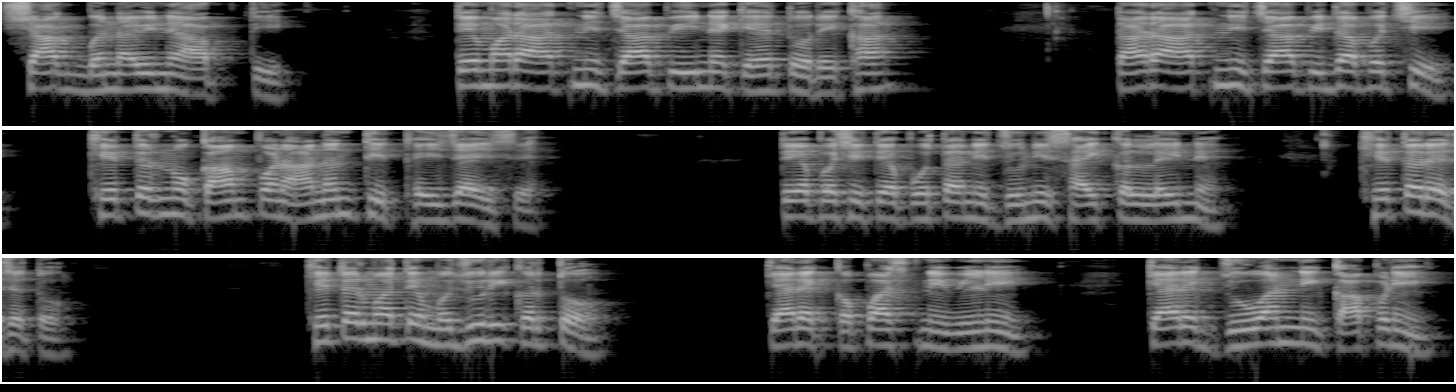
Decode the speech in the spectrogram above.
શાક બનાવીને આપતી. તે મારા હાથની ચા પીને કહેતો, રેખા, તારા હાથની ચા પીધા પછી ખેતરનું કામ પણ આનંદથી થઈ જાય છે. તે પછી તે પોતાની જૂની સાયકલ લઈને ખેતરે જતો. ખેતરમાં તે મજૂરી કરતો. ક્યારેક કપાસની વીણી, ક્યારેક જુવાનની કાપણી,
